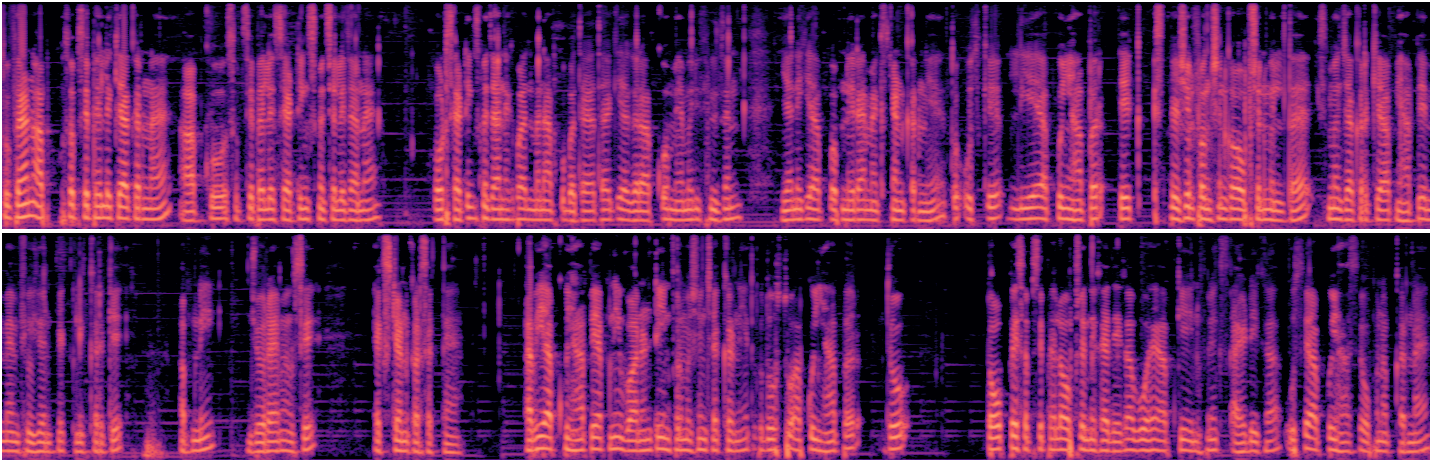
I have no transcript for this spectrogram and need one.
तो फ्रेंड आपको सबसे पहले क्या करना है? आपको सबसे पहले सेटिंग्स में चले जाना है। और सेटिंग्स में जाने के बाद मैंने आपको बताया था कि अगर आपको मेमोरी फ्यूज़न यानी कि आपको अपनी रैम एक्सटेंड करनी है तो उसके लिए आपको यहाँ पर एक स्पेशल फ़ंक्शन का ऑप्शन मिलता है। इसमें जा कर के आप यहाँ पे मेम फ्यूज़न पे क्लिक करके अपनी जो रैम है उसे एक्सटेंड कर सकते हैं। अभी आपको यहाँ पे अपनी वारंटी इन्फॉर्मेशन चेक करनी है। तो दोस्तों, आपको यहाँ पर जो टॉप पे सबसे पहला ऑप्शन दिखाई देगा, वो है आपकी इन्फिनिक्स आईडी का। उसे आपको यहाँ से ओपन अप करना है।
